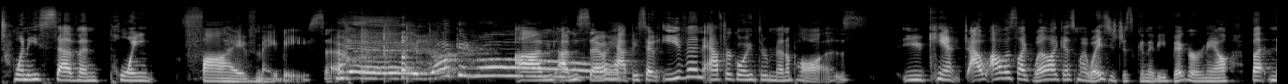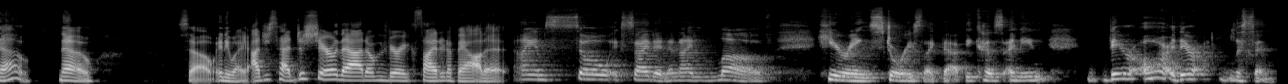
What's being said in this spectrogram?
27.5 maybe. So Yay, rock and roll. I'm, I'm so happy. So even after going through menopause, you can't, I, I was like, well, I guess my waist is just going to be bigger now. But no, no so, anyway, I just had to share that. I'm very excited about it. I am so excited. And I love hearing stories like that because, I mean, there are, there, listen,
